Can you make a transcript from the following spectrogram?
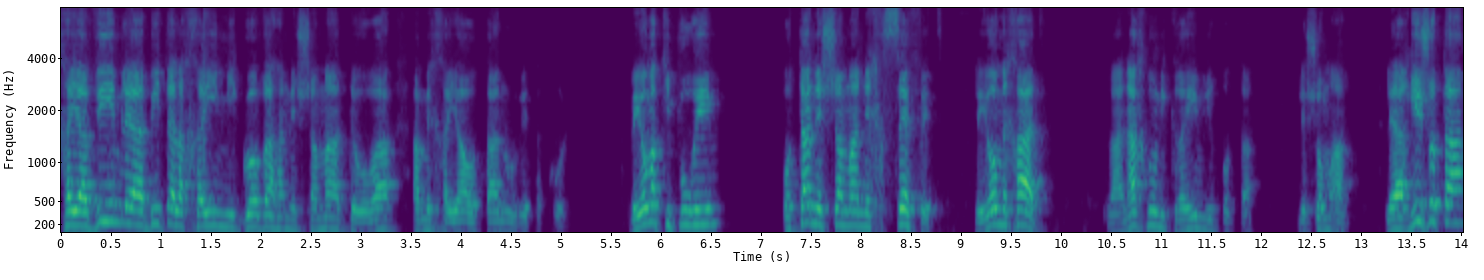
חייבים להביט על החיים מגובה הנשמה הטהורה המחיה אותנו ואת הכל. ביום הכיפורים אותה נשמה נחשפת ליום אחד, ואנחנו נקראים לראותה, לשומעה, להרגיש אותה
